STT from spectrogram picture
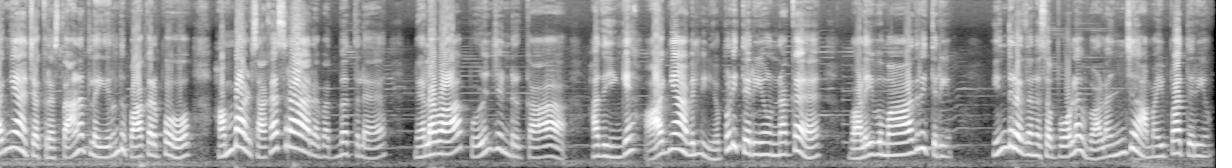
ஆக்ஞா சக்கர ஸ்தானத்தில் இருந்து பார்க்குறப்போ அம்பாள் சகசிரார பத்மத்தில் நிலவா பொழிஞ்சின்றிருக்கா? அது இங்கே ஆக்ஞாவில் எப்படி தெரியும்னாக்க வளைவு மாதிரி தெரியும். இந்திரதனுசை போல் வளைஞ்சு அமைப்பாக தெரியும்.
